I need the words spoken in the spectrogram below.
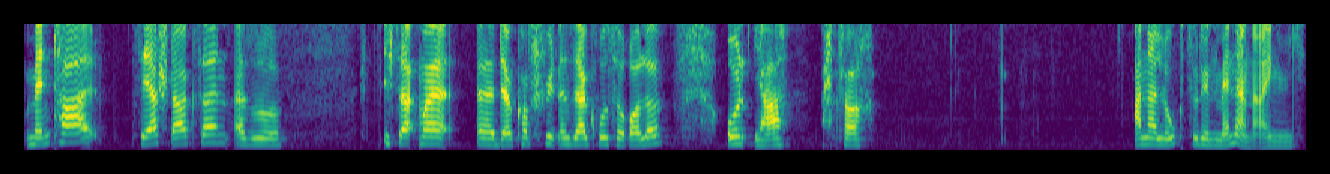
äh, mental sehr stark sein. Also ich sag mal, äh, der Kopf spielt eine sehr große Rolle. Und ja, einfach analog zu den Männern eigentlich.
